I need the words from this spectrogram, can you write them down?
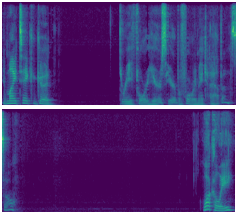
it might take a good three, four years here before we make it happen. So, luckily,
